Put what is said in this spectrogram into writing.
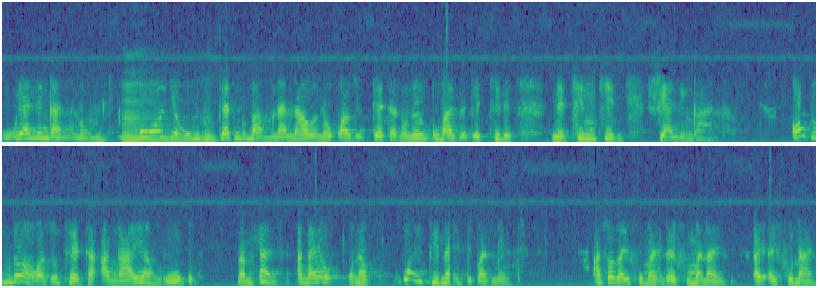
uyalingana nomntu mm. wonke umntu mm. uthetha into uba mna nawe nokwazi ukuthetha nonenkubazeko ethile nethinithini siyalingana kodwa umntu ongakwazi ukuthetha angaya ngoku namhlanje angaya nakwayiphi na idepartment asoze ayifumane into ayifumanayo ayifunayo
